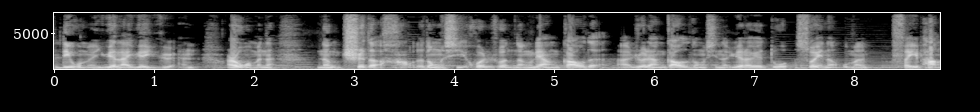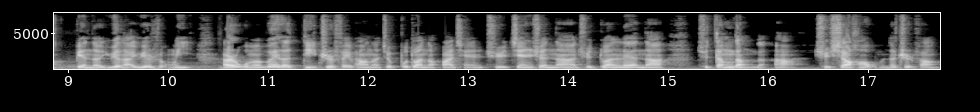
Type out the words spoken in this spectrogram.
离我们越来越远，而我们呢。能吃的好的东西，或者说能量高的啊热量高的东西呢，越来越多，所以呢，我们肥胖变得越来越容易。而我们为了抵制肥胖呢，就不断的花钱去健身呐，去锻炼呐，去等等的啊，去消耗我们的脂肪。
